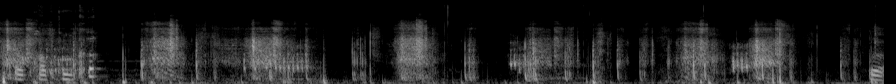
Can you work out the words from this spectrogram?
나 바쁜가? 뭐야?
